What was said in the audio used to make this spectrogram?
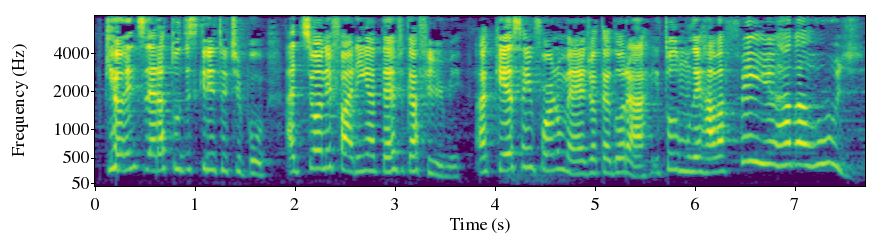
Porque antes era tudo escrito tipo, adicione farinha até ficar firme, aqueça em forno médio até dourar, e todo mundo errava feio, errava rude.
